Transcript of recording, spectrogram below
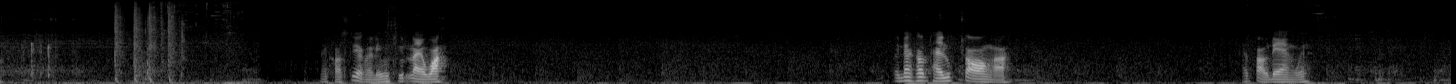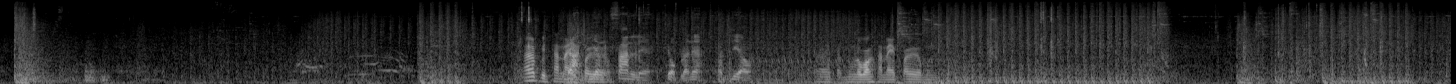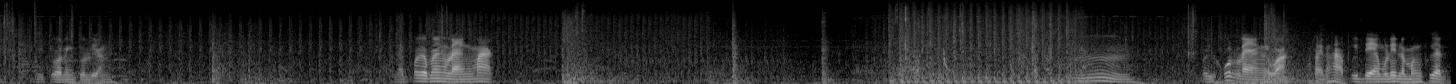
ในขอเสื้อหน่อยดิมันชุดอะไรวะ ไอ้ยนั่นเขาใช้ลูกซองเหรอใช้เป่าแดงเว้ยถ้าเป็นสไนด่านเปอนี้ร์ยังสั้นเลย จบแล้วเนี่ยแป๊บเดียว เออแต่มึงระวังสไนเปอร์มึงมีตัวหนึ่งตัวเหลืองสไนเปอร์แม่งแรงมาก อืมปืน โคตรแรงเลยว่ะใส่ทหารปืนแดงมาเล่นแล้วมั้งเพื่อน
